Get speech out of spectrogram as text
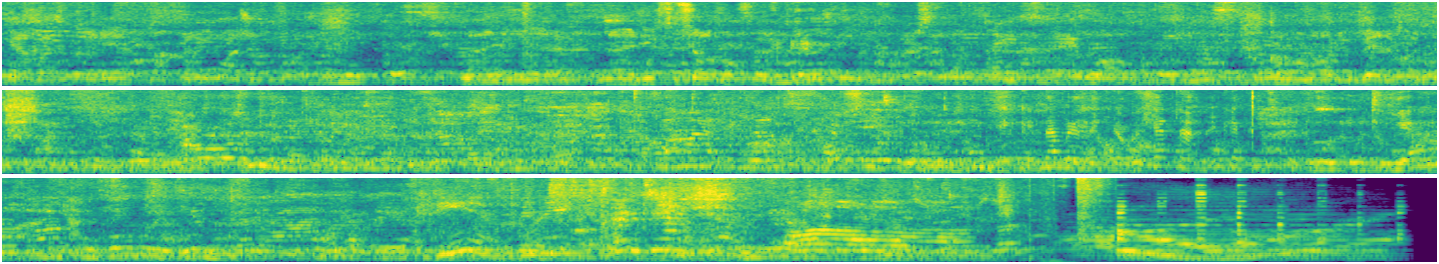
Ja, maar een collega was ook Maar die, uh, nee, die heeft er zelf ook voor gekozen. Maar daar staat er nooit binnen worden. Ik, daar ben ik, jongens. Ik heb, ik heb iets gevoeld. Ja? Ja. Hier. Oh.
